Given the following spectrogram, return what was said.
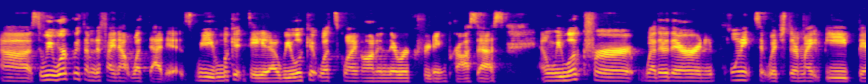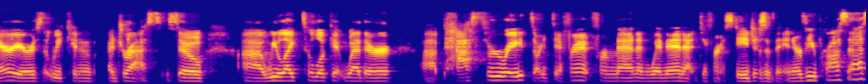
Uh, so we work with them to find out what that is. We look at data, we look at what's going on in their recruiting process, and we look for whether there are any points at which there might be barriers that we can address. So uh, we like to look at whether uh, pass through rates are different for men and women at different stages of the interview process.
